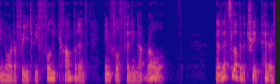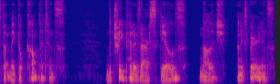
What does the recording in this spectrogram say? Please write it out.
in order for you to be fully competent in fulfilling that role. Now let's look at the three pillars that make up competence. The three pillars are skills, knowledge, and experience.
